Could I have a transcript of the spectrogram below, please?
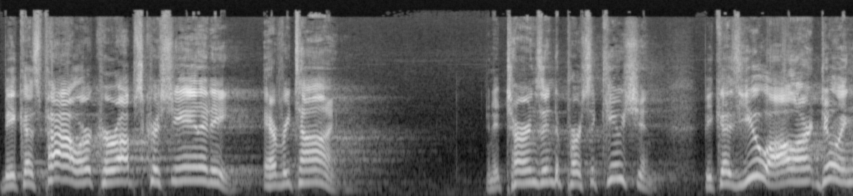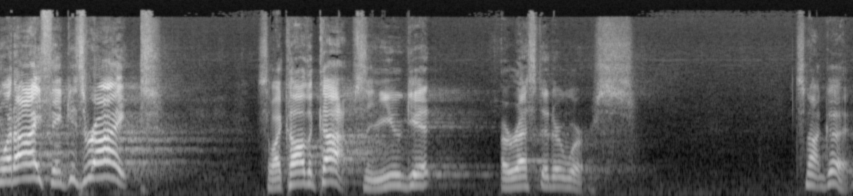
Because power corrupts Christianity every time. And it turns into persecution because you all aren't doing what I think is right. So I call the cops and you get arrested or worse. It's not good.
